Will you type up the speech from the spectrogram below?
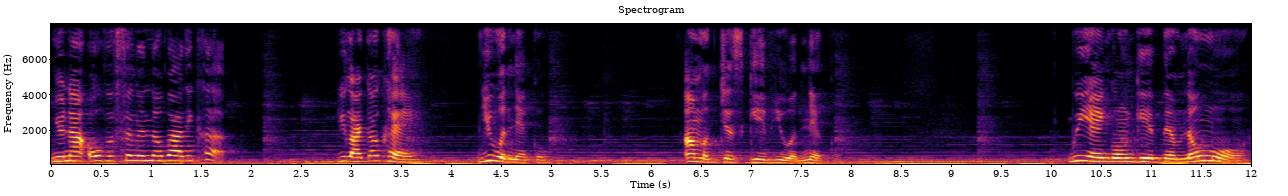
You're not overfilling nobody cup. You like, okay, you a nickel. I'ma just give you a nickel. We ain't gonna give them no more.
